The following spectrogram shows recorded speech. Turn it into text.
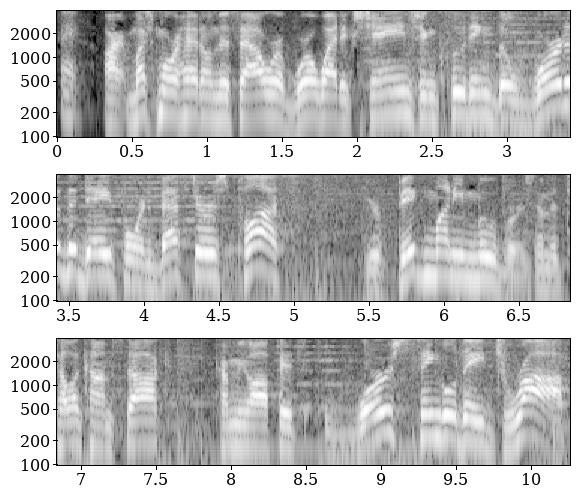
Thanks. All right, much more ahead on this hour of Worldwide Exchange, including the word of the day for investors, plus your big money movers in the telecom stock coming off its worst single day drop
